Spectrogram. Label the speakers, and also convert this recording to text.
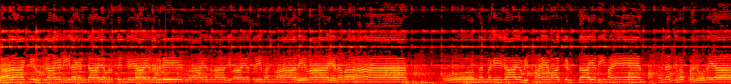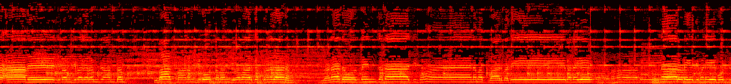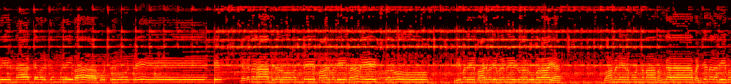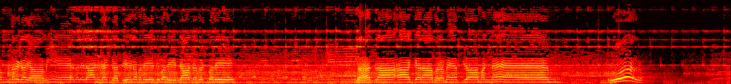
Speaker 1: कालाग्निरुद्राय नीलकण्ठाय मृत्युञ्जयाय सर्वेश्वराय सदाशिवाय श्रीमन्महादेवाय नमः ॐ नन्मकेशाय विद्महे वाक्यशुद्धाय धीमहे न शिवप्रचोदयात् शिवम् शिवकरम् शान्तम् शिवात्मानम् शिवोत्तमम् शिवमार्गप्रणदानम् प्रणतोऽस्मिन् सदा शिवो नमः पार्वते पदये முன்னாருடைய சிவனே போற்றே நாட்டவர்க்கம் இறைவா போற்றி போற்றே ஜகதகா பிதரோ வந்தே பார்வதே பரமேஸ்வரோ ஸ்ரீமதே பார்வதி பரமேஸ்வர ரூபகாய சுவாமினே நமோ நம மங்கள பஞ்சதல தீபம் தர்ஷயாமி ஏதலிலானி தக்கத்தேகபதே திபதே சாச்சதுட்பதே सहस्राग्रा परमेभ्यो मन्ने रोग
